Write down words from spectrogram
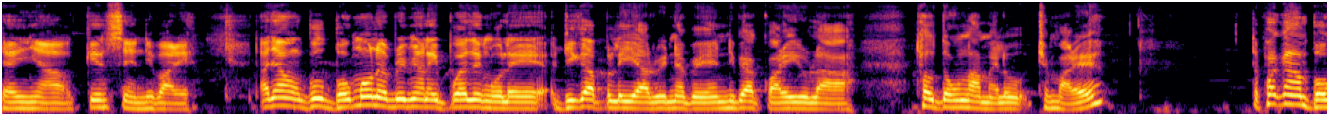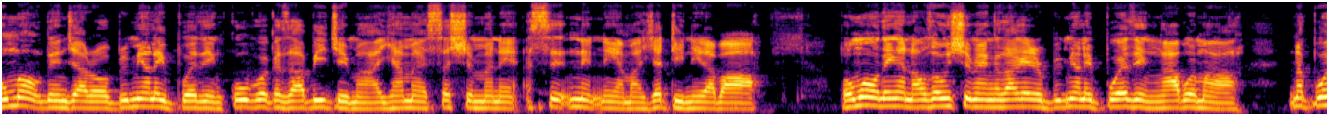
ဒဏ်ရာကင်းစင်နေပါတယ်။ဒါကြောင့်အခုဘုံမောင်းတဲ့ပရီးမီးယားလိပွဲစဉ်ကိုလည်းအဓိကပလေယာတွေနဲ့ပဲနိဗ္ဗာန်ကွာရီလိုလာထုတ်သုံးလာမယ်လို့ထင်ပါတယ်။တစ်ဖက်ကဘုံမောင်းအသင်းကြတော့ပရီးမီးယားလိပွဲစဉ်ကိုပွဲကစားပြီးချိန်မှာရမှတ်16မှတ်နဲ့အဆင့်နှစ်နေရာမှာရပ်တည်နေတာပါ။ဘုံမောင်းအသင်းကနောက်ဆုံးရှင်မြန်ကစားခဲ့တဲ့ပရီးမီးယားလိပွဲစဉ်၅ပွဲမှာနှစ်ပွဲ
